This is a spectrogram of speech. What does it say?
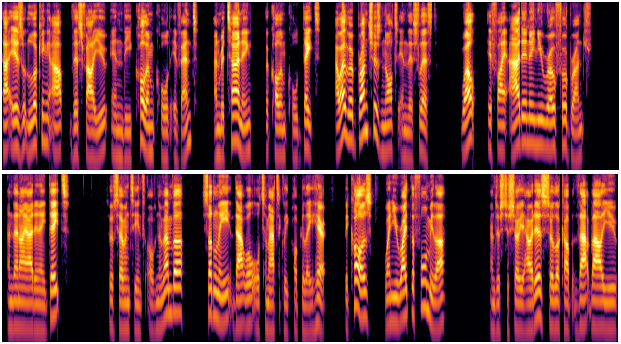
that is looking up this value in the column called event and returning the column called date. However, brunch is not in this list. Well, if I add in a new row for brunch, and then I add in a date, so 17th of November, suddenly that will automatically populate here. Because when you write the formula, and just to show you how it is, so look up that value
